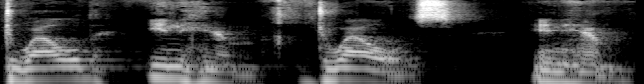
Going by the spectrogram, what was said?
dwelled in him, dwells in him.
